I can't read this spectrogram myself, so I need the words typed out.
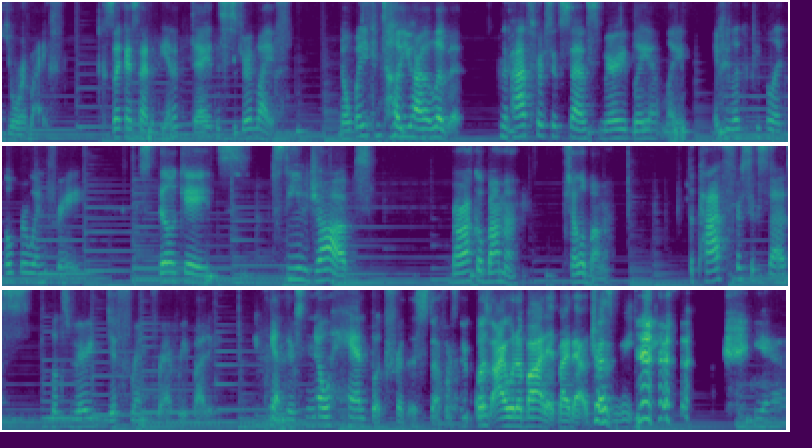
your life. Because, like I said, at the end of the day, this is your life. Nobody can tell you how to live it the path for success very blatantly. If you look at people like Oprah Winfrey, Bill Gates, Steve Jobs, Barack Obama, Michelle Obama, the path for success looks very different for everybody. Again, there's no handbook for this stuff. If there was, I would have bought it by now. Trust me. yeah.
